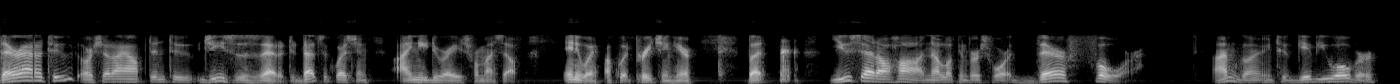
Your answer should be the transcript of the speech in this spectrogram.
their attitude or should I opt into Jesus' attitude? That's a question I need to raise for myself. Anyway, I'll quit preaching here. But you said, aha, now look in verse 4. Therefore, I'm going to give you over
